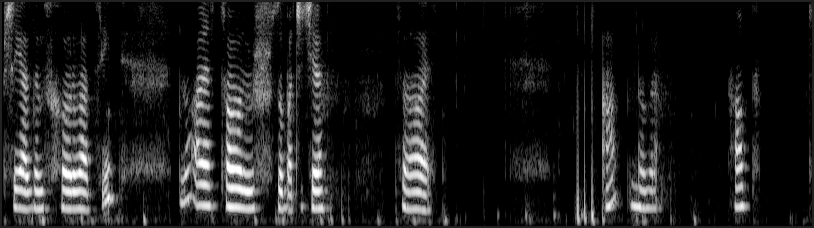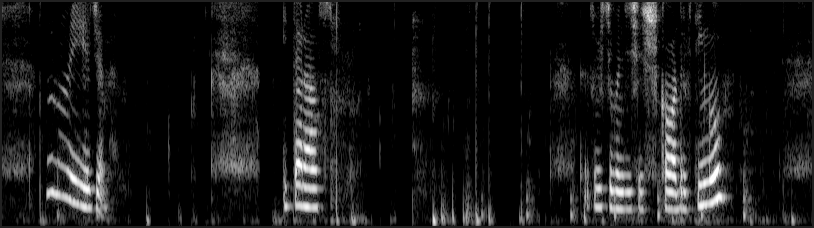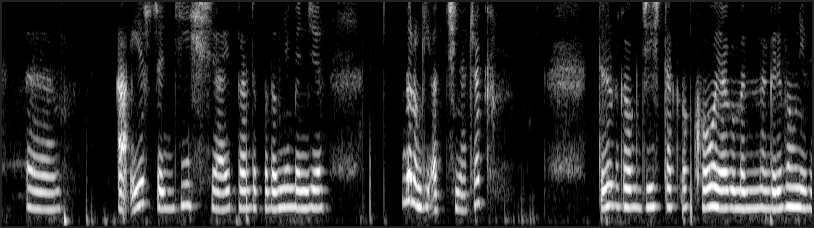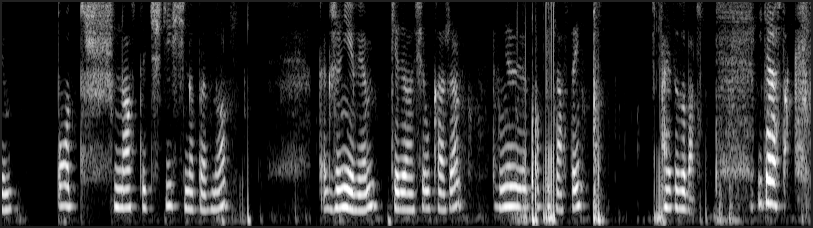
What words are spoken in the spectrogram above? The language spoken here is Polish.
przyjazdem z Chorwacji. No ale to już zobaczycie co jest. A, dobra. Hop. No i jedziemy. I teraz. To oczywiście będzie dzisiaj szkoła driftingu. Em, A, jeszcze dzisiaj prawdopodobnie będzie drugi odcineczek. Tylko gdzieś tak około, ja go będę nagrywał, nie wiem, po 13.30 na pewno. Także nie wiem, kiedy on się ukaże. Pewnie po 15.00. Ale to zobaczę. I teraz tak,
